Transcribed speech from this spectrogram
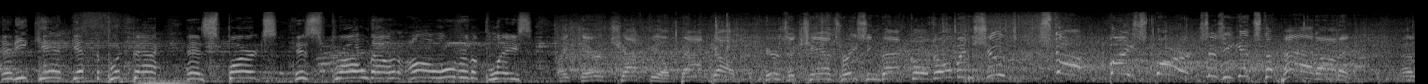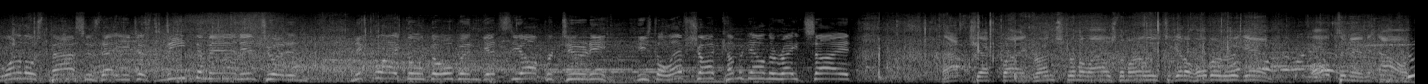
and he can't get the putback as Sparks is sprawled out all over the place. Right there, Chatfield back out. Here's a chance, racing back, Goldobin shoots. Stopped by Sparks as he gets the pad on it. Uh, one of those passes that you just lead the man into it, and Nikolai Goldobin gets the opportunity. He's the left shot coming down the right side. Back check by Grundstrom allows the Marlies to get a hold of it again. Aaltonen out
